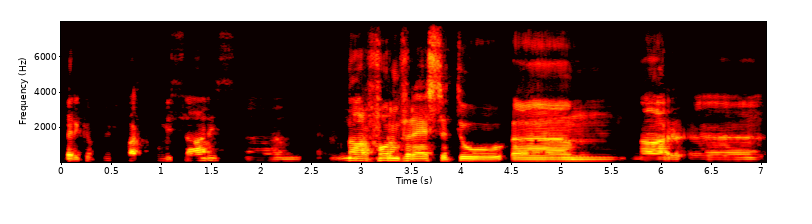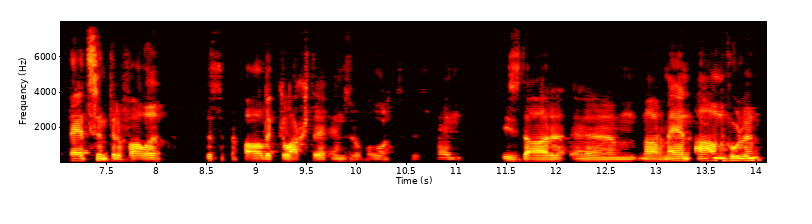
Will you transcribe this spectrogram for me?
bij de Cultuurpactcommissaris. Um, naar vormvereisten toe, um, naar uh, tijdsintervallen tussen bepaalde klachten enzovoort. Dus men is daar naar mijn aanvoelen,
